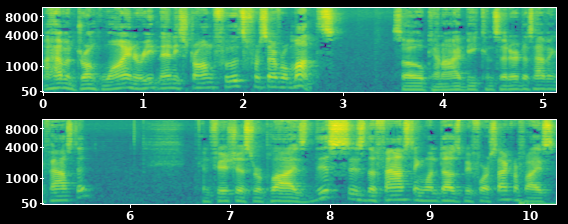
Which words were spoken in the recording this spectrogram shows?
I haven't drunk wine or eaten any strong foods for several months. So, can I be considered as having fasted? Confucius replies, This is the fasting one does before sacrifice,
